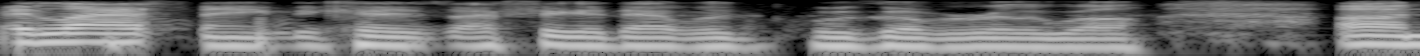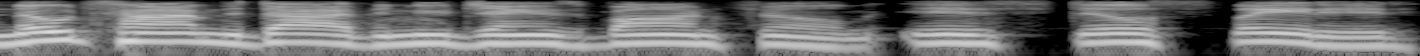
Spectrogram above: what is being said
and last thing, because I figured that would, would go over really well. Uh, no Time to Die, the new James Bond film, is still slated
